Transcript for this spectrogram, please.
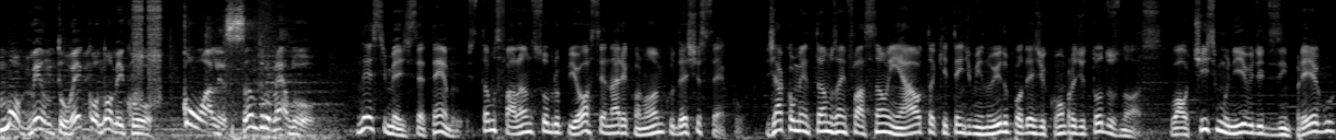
Momento Econômico, com Alessandro Melo. Neste mês de setembro, estamos falando sobre o pior cenário econômico deste século. Já comentamos a inflação em alta que tem diminuído o poder de compra de todos nós, o altíssimo nível de desemprego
